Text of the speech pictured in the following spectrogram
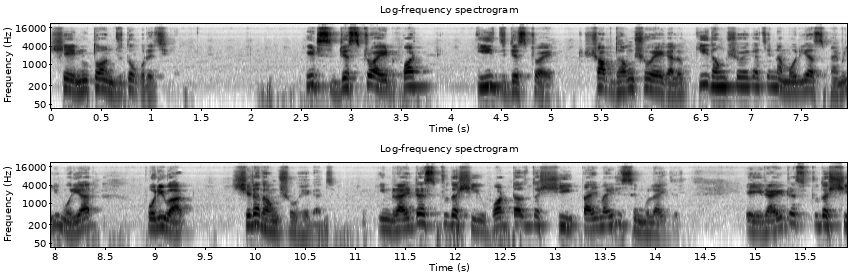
সে নূতন জুতো পরেছিল। It's destroyed what is destroyed সব ধ্বংস হয়ে গেল। কি ধ্বংস হয়ে গেছে না মরিয়াস ফ্যামিলি মরিয়ার পরিবার? সেটা ধ্বংস হয়ে গেছে। In riders to the sea what does the sea primarily symbolises এই রাইডার্স টু দ্য শি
